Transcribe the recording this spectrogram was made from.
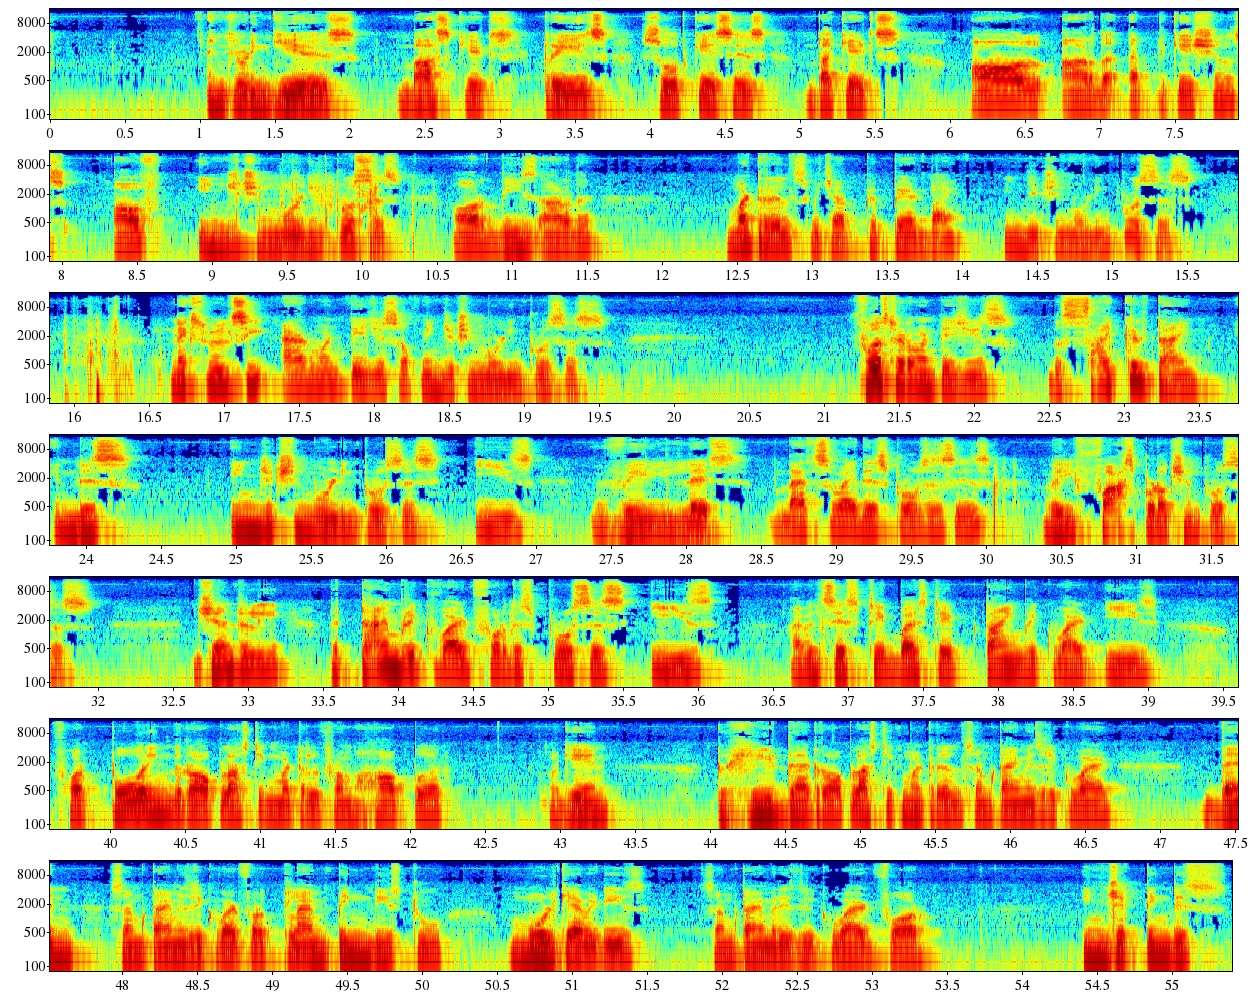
including gears baskets, trays, soap cases, buckets, all are the applications of injection molding process or these are the materials which are prepared by injection molding process. Next we will see advantages of injection molding process. First advantage is the cycle time in this injection molding process is very less. That's why this process is very fast production process generally the time required for this process is I will say step by step time required is for pouring the raw plastic material from hopper again to heat that raw plastic material some time is required. Then some time is required for clamping these two mold cavities. Some time is required for injecting this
